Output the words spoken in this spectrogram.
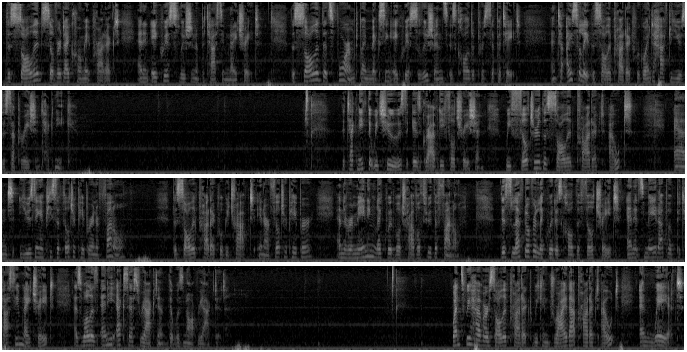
the solid silver dichromate product and an aqueous solution of potassium nitrate. The solid that's formed by mixing aqueous solutions is called a precipitate. And to isolate the solid product, we're going to have to use a separation technique. The technique that we choose is gravity filtration. We filter the solid product out and using a piece of filter paper in a funnel, the solid product will be trapped in our filter paper and the remaining liquid will travel through the funnel. This leftover liquid is called the filtrate and it's made up of potassium nitrate as well as any excess reactant that was not reacted. Once we have our solid product, we can dry that product out and weigh it.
